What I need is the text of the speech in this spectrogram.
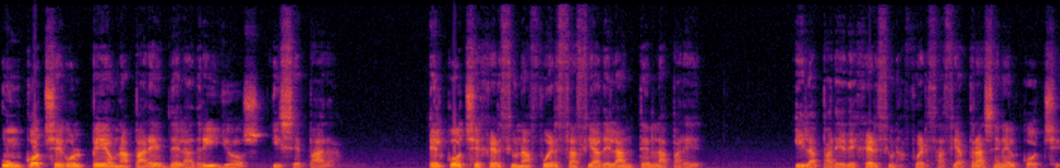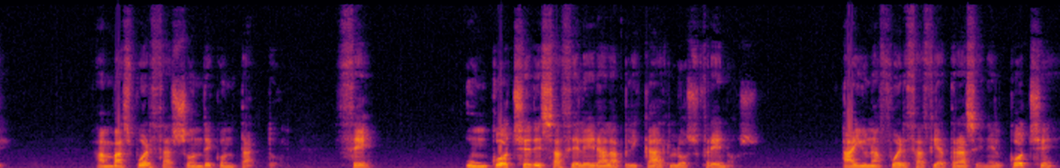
Un coche golpea una pared de ladrillos y se para. El coche ejerce una fuerza hacia adelante en la pared y la pared ejerce una fuerza hacia atrás en el coche. Ambas fuerzas son de contacto. C. Un coche desacelera al aplicar los frenos. Hay una fuerza hacia atrás en el coche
